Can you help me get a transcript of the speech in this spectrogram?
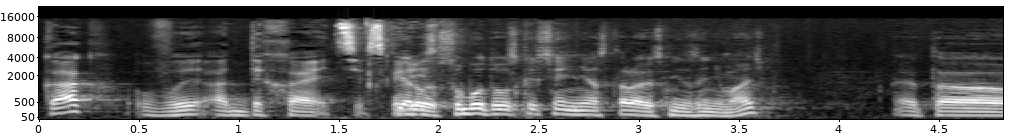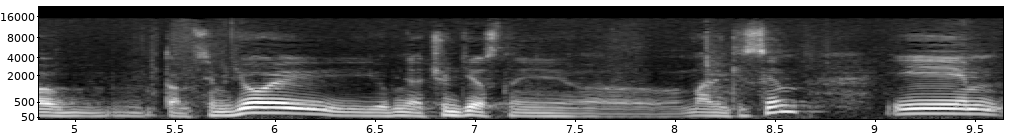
Как вы отдыхаете? Скорее Первое, субботу, воскресенье я стараюсь не занимать. Это там семьей, и у меня чудесный э, маленький сын. И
